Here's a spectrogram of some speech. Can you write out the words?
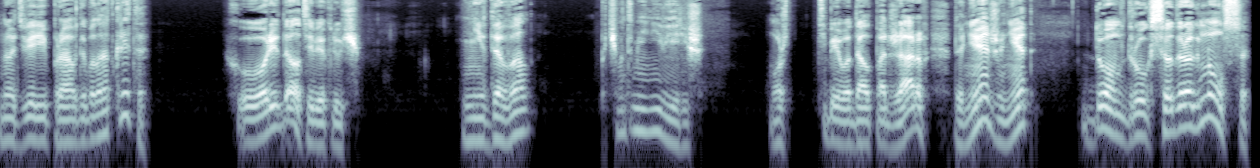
Но дверь и правда была открыта. — Хори дал тебе ключ. — Не давал. Почему ты мне не веришь? Может, тебе его дал Поджаров? Да нет же, нет. Дом вдруг содрогнулся,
